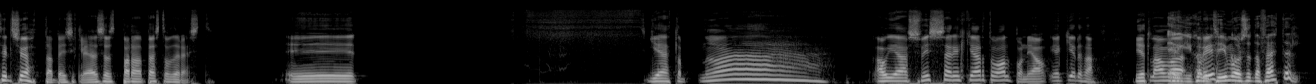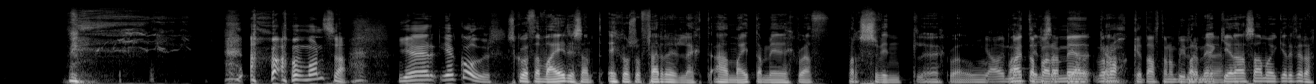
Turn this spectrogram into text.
til sjötta, basically, þess að bara best of the rest. Uh, ég ætla uh, á ég að svissa ekki Art og Albon, já, ég gerir það. Ég ætla Er að ekki komið tíma að setja fettil? á Monsa. Ég er, ég er góður. Sko, það væri samt eitthvað svo ferrilegt að mæta með eitthvað bara svindl eða eitthvað og Já, bara mæta til þess bara að með bjarga. rocket aftan á bílum. Bara með að gera það sama og ég gerði fyrra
